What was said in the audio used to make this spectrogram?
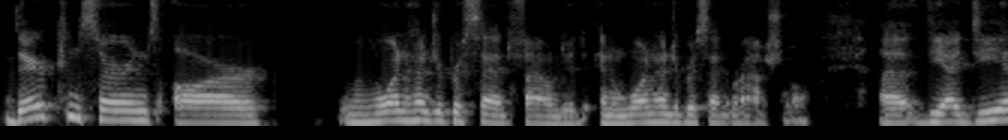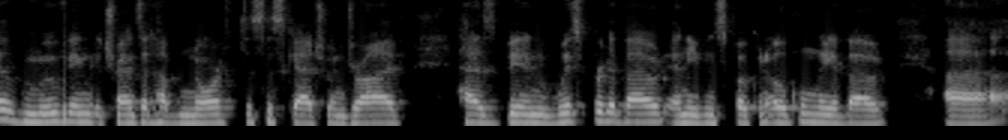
their concerns are 100% founded and 100% rational. Uh, the idea of moving the transit hub north to Saskatchewan Drive has been whispered about and even spoken openly about uh,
